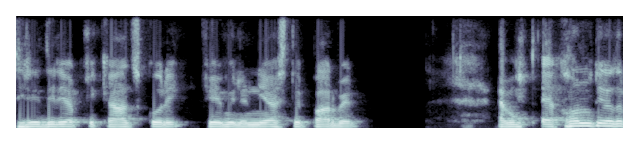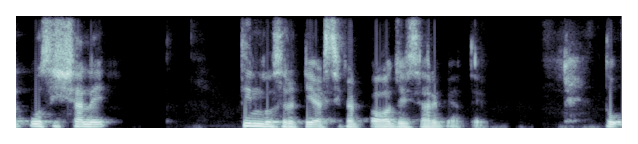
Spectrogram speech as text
ধীরে ধীরে আপনি কাজ করে ফ্যামিলি নিয়ে আসতে পারবেন। এবং এখন দুই হাজার পঁচিশ সালে তিন বছরের টিআরসি কার্ড পাওয়া যায় সার্বিয়াতে। তো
